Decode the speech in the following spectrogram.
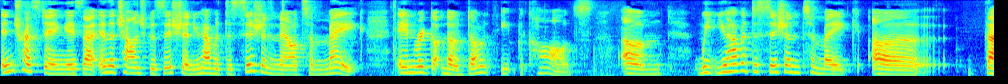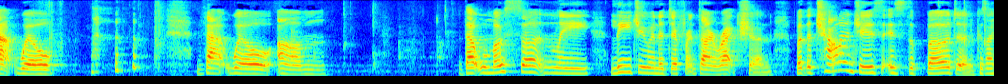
interesting is that in the challenge position, you have a decision now to make in regard. No, don't eat the cards. Um, we you have a decision to make uh, that will that will um, that will most certainly lead you in a different direction. But the challenge is is the burden because i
